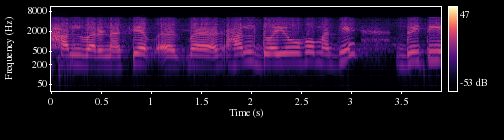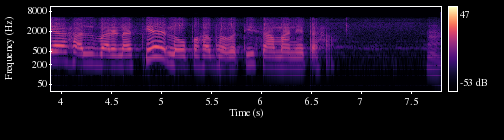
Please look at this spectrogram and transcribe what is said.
हल् वर्णस्य हल् द्वयोः मध्ये द्वितीय हल् वर्णस्य लोपः भवति सामान्यतः हम्म।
